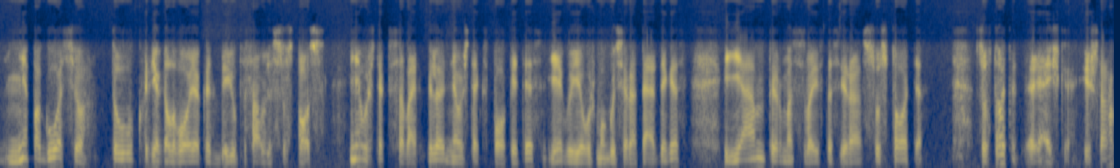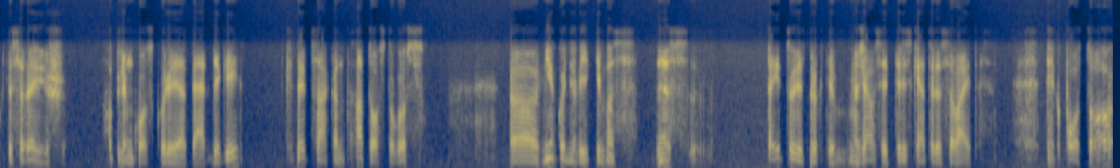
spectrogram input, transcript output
nepaguosiu tų kurie galvoja kad be jų pasaulis sustos. Neužteks savaitgalio neužteks popietės jeigu jau žmogus yra perdegęs jam pirmas vaistas yra sustoti. Sustoti reiškia ištraukti save iš aplinkos kurioje perdegei. Kitaip sakant atostogos a nieko neveikimas nes tai turi trukti mažiausiai tris keturias savaites tik po to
